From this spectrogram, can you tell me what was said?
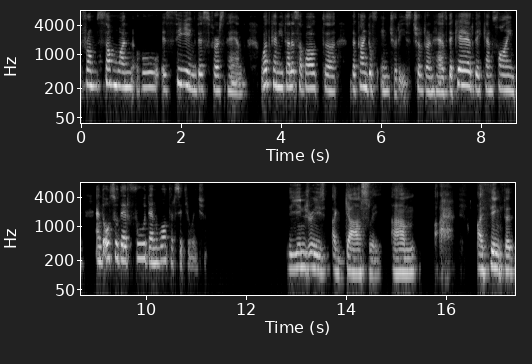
from someone who is seeing this firsthand, what can you tell us about uh, the kind of injuries children have, the care they can find, and also their food and water situation? The injuries are ghastly. Um, I think that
